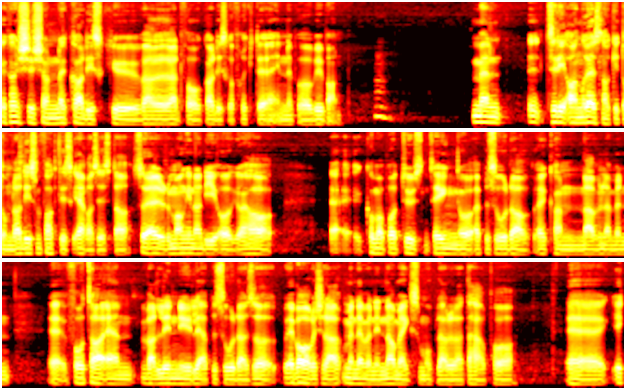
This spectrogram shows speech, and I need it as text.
jeg kan ikke skjønne hva de skulle være redd for, og hva de skal frykte inne på Bybanen. Men eh, til de andre jeg snakket om, da, de som faktisk er rasister, så er det mange av de òg. Jeg har jeg kommer på tusen ting og episoder jeg kan nevne, men eh, for å ta en veldig nylig episode så Jeg var ikke der, men det er en venninne av meg som opplevde dette her på eh, i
